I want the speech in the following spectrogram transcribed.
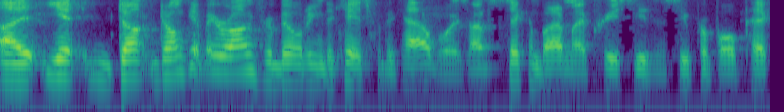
Uh, yeah, don't don't get me wrong for building the case for the Cowboys. I'm sticking by my preseason Super Bowl pick.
